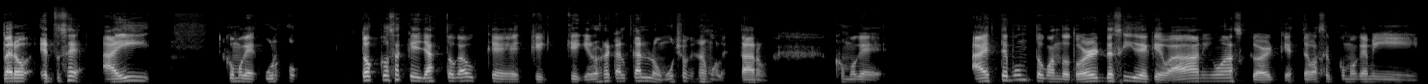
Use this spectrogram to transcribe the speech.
Pero entonces ahí, como que dos cosas que ya has tocado que, que, que quiero recalcar lo mucho que me molestaron. Como que a este punto, cuando Thor decide que va a New Asgard, que este va a ser como que mi,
